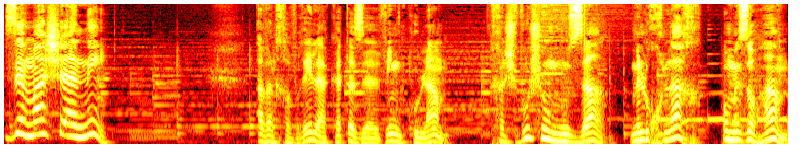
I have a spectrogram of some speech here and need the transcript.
זה מה שאני. אבל חברי להקת הזאבים כולם חשבו שהוא מוזר, מלוכלך או מזוהם.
